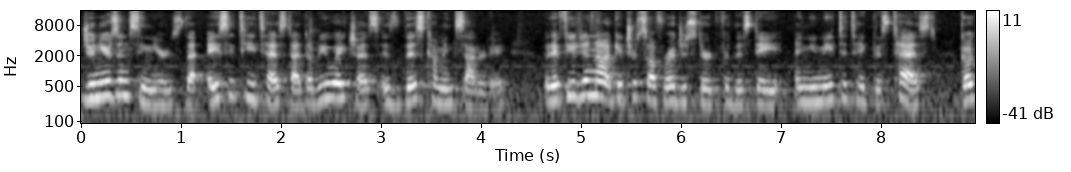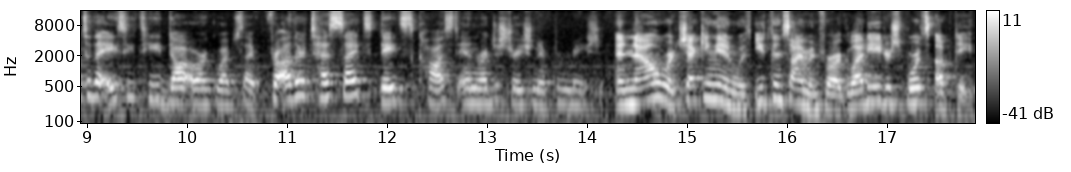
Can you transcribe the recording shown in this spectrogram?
Juniors and seniors, the ACT test at WHS is this coming Saturday. But if you did not get yourself registered for this date and you need to take this test, Go to the ACT.org website for other test sites, dates, cost, and registration information. And now we're checking in with Ethan Simon for our Gladiator Sports update.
